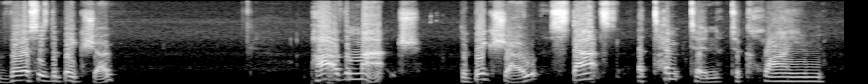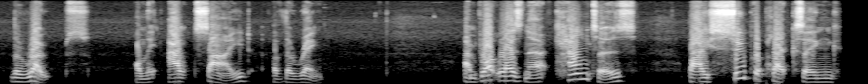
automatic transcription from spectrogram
versus The Big Show. Part of the match, The Big Show starts attempting to climb the ropes on the outside of the ring. And Brock Lesnar counters by superplexing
